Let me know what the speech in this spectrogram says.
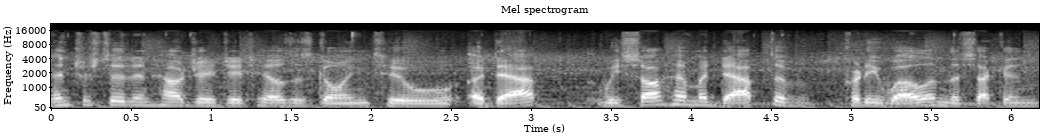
interested in how JJ Tails is going to adapt. We saw him adapt pretty well in the second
